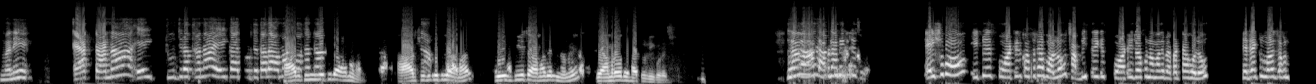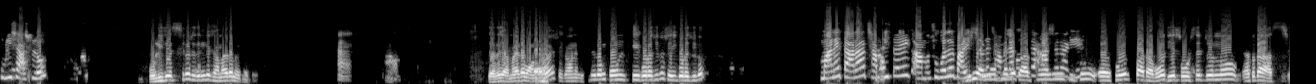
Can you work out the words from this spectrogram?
মানে এক টানা এই চুচরা থানা এই কাজ করতে। তাহলে আমার কথাটা চুরি আর চুরি ছিল আমার কেস দিয়েছে আমাদের নামে যে আমরা ওদের হাত করেছি। না না তারপরে এই শুভ একটু স্পটের কথাটা বলো ছাব্বিশ তারিখে স্পটে যখন আমাদের ব্যাপারটা হলো সেটা একটু বলো যখন পুলিশ আসলো। পুলিশ এসেছিল সেদিনকে ঝামেলাটা মেটাতে হ্যাঁ। যাতে ঝামেলাটা বন্ধ হয় এবং কোন কে করেছিল সেই করেছিল। মানে তারা ছাব্বিশ তারিখ আমার শুভদের বাড়ির সামনে ঝামেলা করতে আসার আগে সোর্স পাঠাবো যে সোর্সের জন্য এতটা আসছে।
